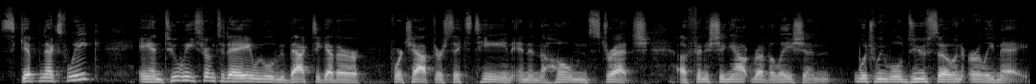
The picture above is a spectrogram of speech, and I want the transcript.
skip next week. And two weeks from today, we will be back together for chapter 16 and in the home stretch of finishing out Revelation, which we will do so in early May.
